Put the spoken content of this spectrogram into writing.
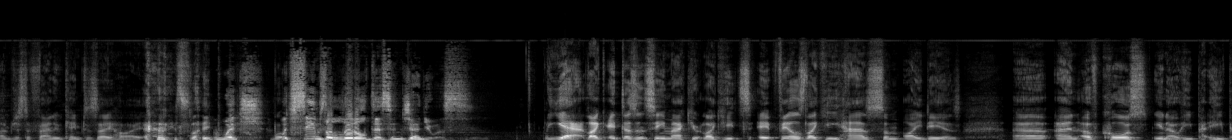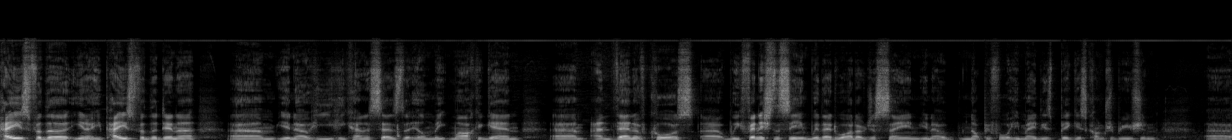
I'm just a fan who came to say hi." and it's like, Which which seems a little disingenuous. Yeah, like it doesn't seem accurate. Like it's it feels like he has some ideas. Uh, and of course, you know he he pays for the you know he pays for the dinner. Um, you know he he kind of says that he'll meet Mark again, um, and then of course uh, we finish the scene with Eduardo just saying you know not before he made his biggest contribution. Uh,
